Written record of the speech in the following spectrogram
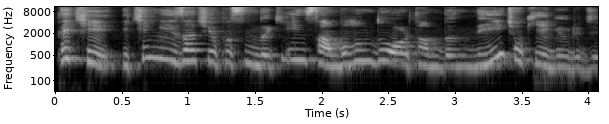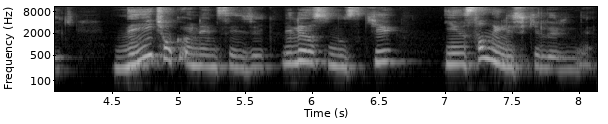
Peki iki mizaç yapısındaki insan bulunduğu ortamda neyi çok iyi görecek? Neyi çok önemseyecek? Biliyorsunuz ki insan ilişkilerini,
